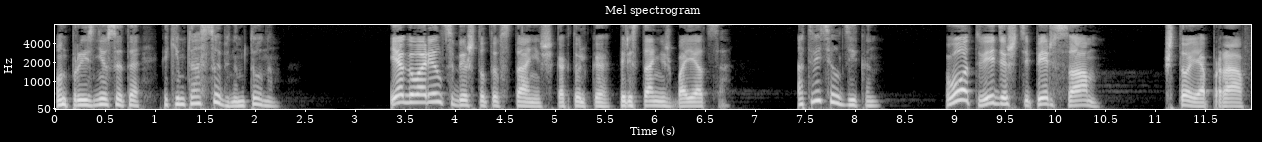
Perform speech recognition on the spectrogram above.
Он произнес это каким-то особенным тоном. «Я говорил тебе, что ты встанешь, как только перестанешь бояться», — ответил Дикон. «Вот, видишь, теперь сам, что я прав».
